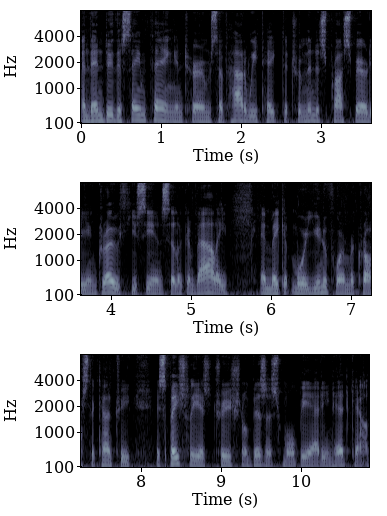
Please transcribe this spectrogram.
And then do the same thing in terms of how do we take the tremendous prosperity and growth you see in Silicon Valley and make it more uniform across the country, especially as traditional business won't be adding headcount.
